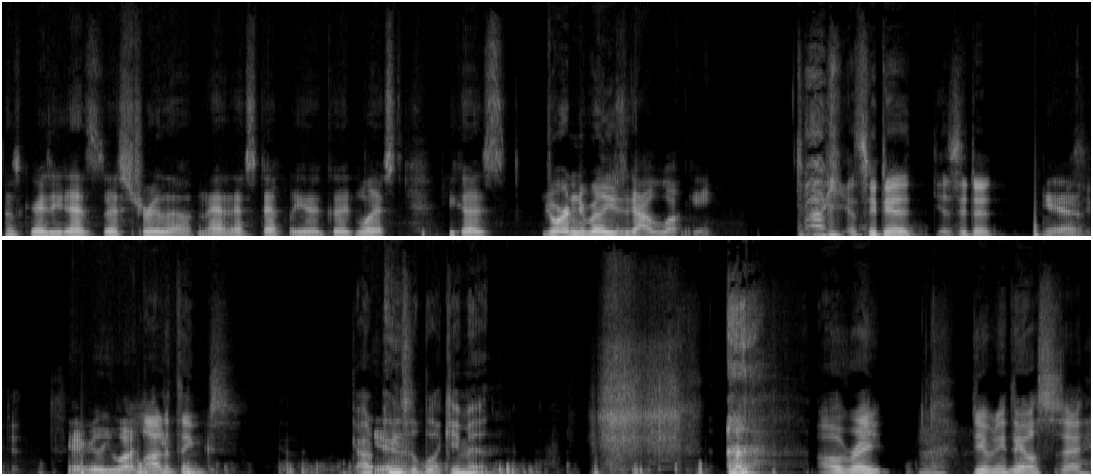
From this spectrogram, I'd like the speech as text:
That's crazy. That's that's true though. That, that's definitely a good list because Jordan really just got lucky. yes he did. Yes he did. Yeah, Yes, he did. got really was. A lot of things. God, Yeah. he's a lucky man. All right. Do you have anything Yep. else to say?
